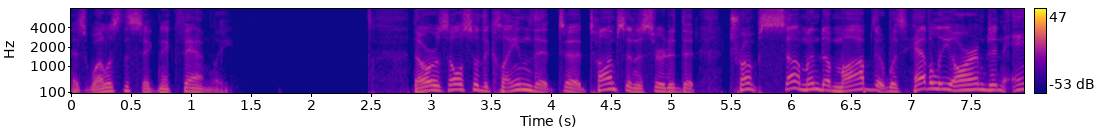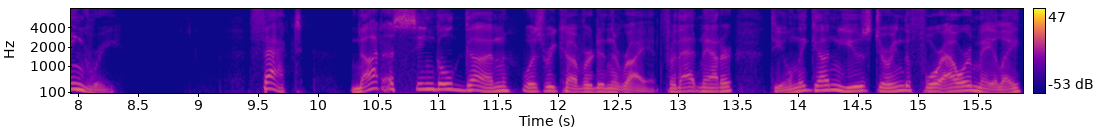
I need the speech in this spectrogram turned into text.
as well as the Sicknick family. There was also the claim that uh, Thompson asserted that Trump summoned a mob that was heavily armed and angry. Fact not a single gun was recovered in the riot. For that matter, the only gun used during the four hour melee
